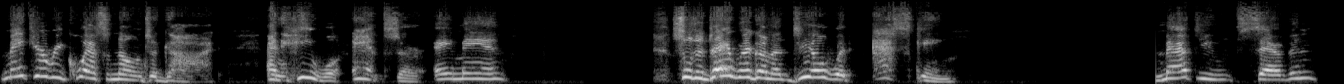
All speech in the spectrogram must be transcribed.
make your requests known to God and He will answer. Amen. So today we're going to deal with asking. Matthew 7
